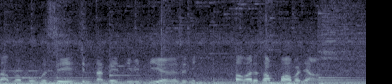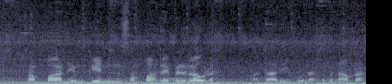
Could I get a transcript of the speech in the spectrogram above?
Tak berapa bersih. Mungkin tak ada aktiviti lah kat sini. Tak ada sampah banyak. Sampah ni mungkin sampah daripada laut lah. Matahari pun nak terbenam dah.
